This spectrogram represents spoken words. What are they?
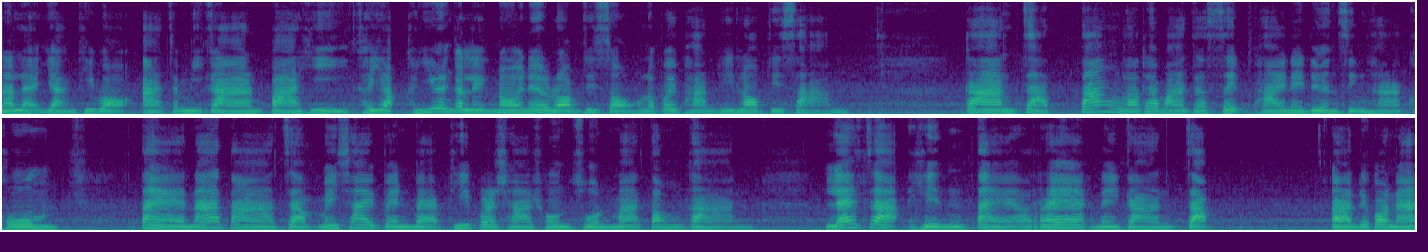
นั่นแหละอย่างที่บอกอาจจะมีการปาหี่ขยับขยื่นกันเล็กน้อยในรอบที่สองแล้วไปผ่านที่รอบที่สามการจัดตั้งรัฐบาลจะเสร็จภายในเดือนสิงหาคม แต่หน้าตาจะไม่ใช่เป็นแบบที่ประชาชนส่วนมากต้องการ และจะเห็นแต่แรกในการจับอ่าเดี๋ยวก่อนนะ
